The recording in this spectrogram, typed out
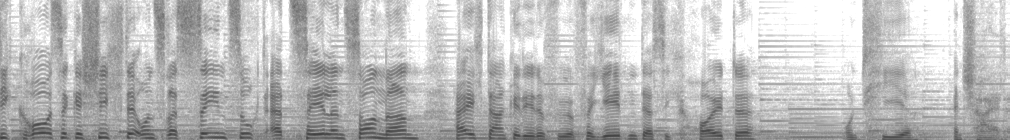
die große Geschichte unserer Sehnsucht erzählen, sondern, Herr, ich danke dir dafür, für jeden, der sich heute und hier entscheidet.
